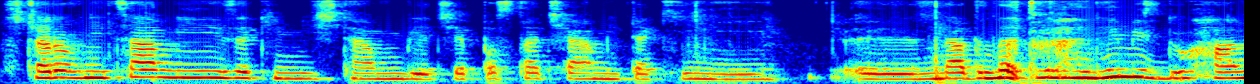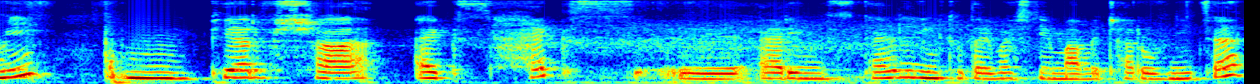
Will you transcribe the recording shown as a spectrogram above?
z czarownicami, z jakimiś tam, wiecie, postaciami takimi y, nadnaturalnymi, z duchami. Mm, Pierwsza Ex-Hex, y, Erin Sterling, tutaj właśnie mamy czarownicę.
